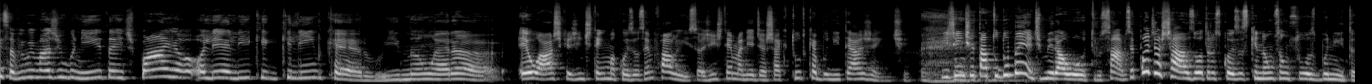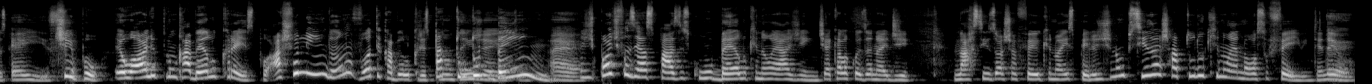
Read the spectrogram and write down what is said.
isso. Eu vi uma imagem bonita e, tipo, ai, eu olhei ali, que, que lindo, quero. E não era. Eu acho que a gente tem uma coisa, eu sempre falo isso. A gente tem mania de achar que tudo que é bonito é a gente. E, gente, tá tudo bem admirar o outro, sabe? Você pode achar as outras coisas que não são suas bonitas. É isso. Tipo, eu olho pra um cabelo crespo. Acho lindo, eu não vou ter cabelo crespo. Tá não tudo bem. É. A gente pode fazer as pazes com o belo que não é a gente. É aquela coisa, né, de Narciso acha feio que não é espelho. A gente não precisa achar tudo que não é nosso feio, entendeu? É.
